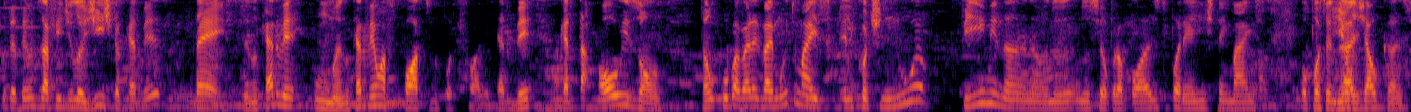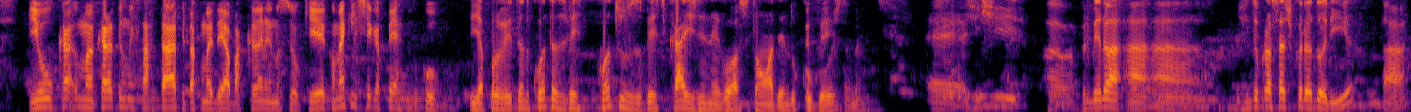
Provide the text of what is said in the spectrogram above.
Puta, eu tenho um desafio de logística, eu quero ver 10, eu não quero ver uma, eu não quero ver uma foto do portfólio, eu quero ver, eu quero estar always on. Então o Cuba agora ele vai muito mais, ele continua firme na- no, no- seu propósito, porém a gente tem mais oportunidade eu- de alcance. E o uma cara tem uma startup, tá com uma ideia bacana e não sei o quê. Como é que ele chega perto do cubo? E aproveitando, quantas ver- quantos verticais de negócio estão lá dentro do Cubo Perfeito. hoje também? É, a gente, a, primeiro, a, a, a- a gente tem um processo de curadoria, tá?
